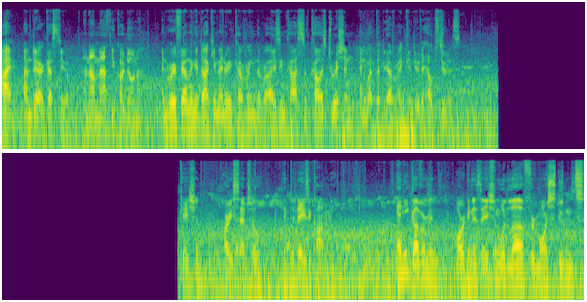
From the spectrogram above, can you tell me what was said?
Hi, I'm Derek Castillo, And I'm Matthew Cardona. and we're filming a documentary covering the rising costs of college tuition and what the government can do to help students. Education are essential in today's economy. Any government organization would love for more students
